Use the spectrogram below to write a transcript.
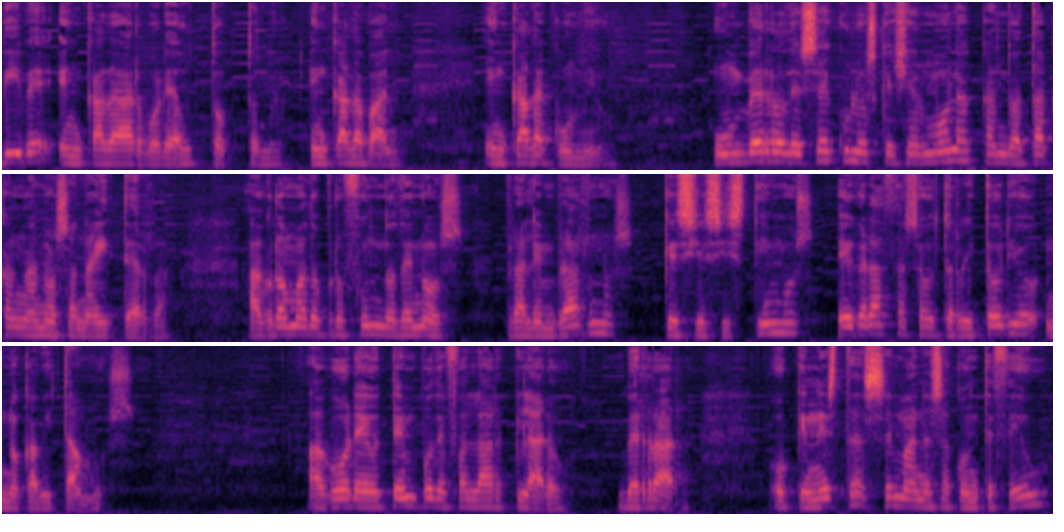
vive en cada árbore autóctona, en cada val, en cada cumio. Un berro de séculos que xermola cando atacan a nosa nai terra, agroma do profundo de nós, para lembrarnos que se existimos é grazas ao territorio no que habitamos. Agora é o tempo de falar claro, berrar, O que nestas semanas aconteceu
